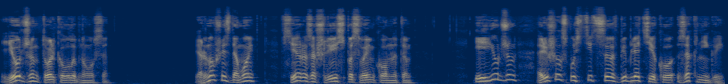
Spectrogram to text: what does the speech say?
Юджин только улыбнулся. Вернувшись домой, все разошлись по своим комнатам, и Юджин решил спуститься в библиотеку за книгой.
